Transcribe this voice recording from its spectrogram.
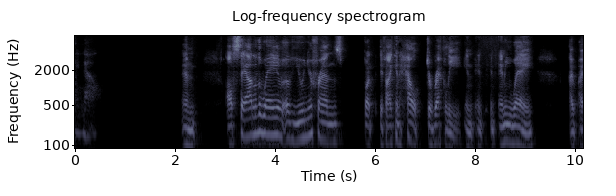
I know. and I'll stay out of the way of, of you and your friends. But if I can help directly in in, in any way, I I,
